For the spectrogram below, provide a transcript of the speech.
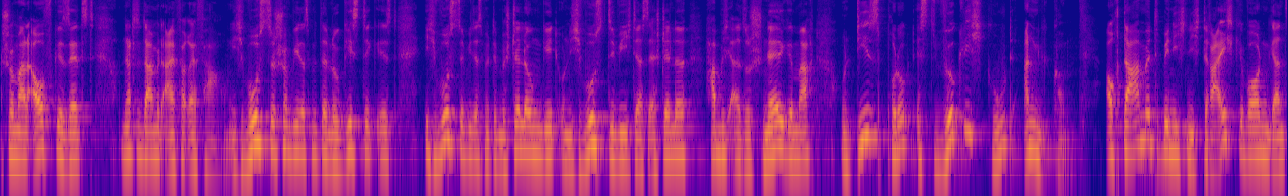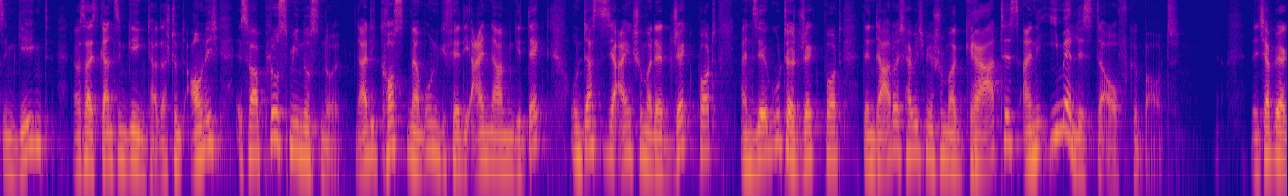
schon mal aufgesetzt und hatte damit einfach Erfahrung. Ich wusste schon, wie das mit der Logistik ist, ich wusste, wie das mit den Bestellungen geht und ich wusste, wie ich das erstelle, habe ich also schnell gemacht und dieses Produkt ist wirklich gut angekommen. Auch damit bin ich nicht reich geworden, ganz im Gegenteil. Das heißt, ganz im Gegenteil, das stimmt auch nicht. Es war plus minus null. Ja, die Kosten haben ungefähr die Einnahmen gedeckt und das ist ja eigentlich schon mal der Jackpot, ein sehr guter Jackpot, denn dadurch habe ich mir schon mal gratis eine E-Mail-Liste aufgebaut. Ich habe ja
